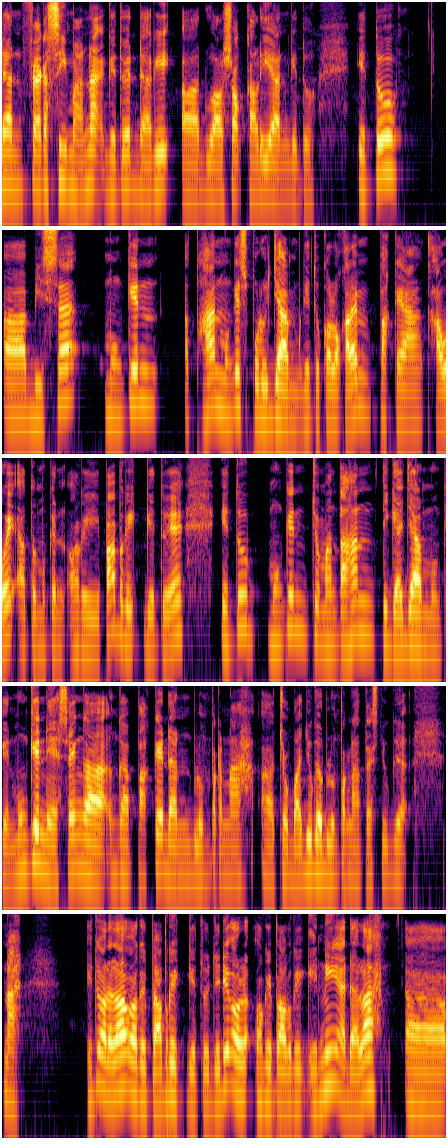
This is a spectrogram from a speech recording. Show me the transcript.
dan versi mana gitu ya dari uh, DualShock kalian gitu. Itu uh, bisa mungkin tahan mungkin 10 jam gitu. Kalau kalian pakai yang KW atau mungkin ori pabrik gitu ya, itu mungkin cuma tahan 3 jam mungkin. Mungkin ya saya nggak nggak pakai dan belum pernah uh, coba juga, belum pernah tes juga. Nah, itu adalah ori pabrik gitu. Jadi ori pabrik ini adalah uh,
